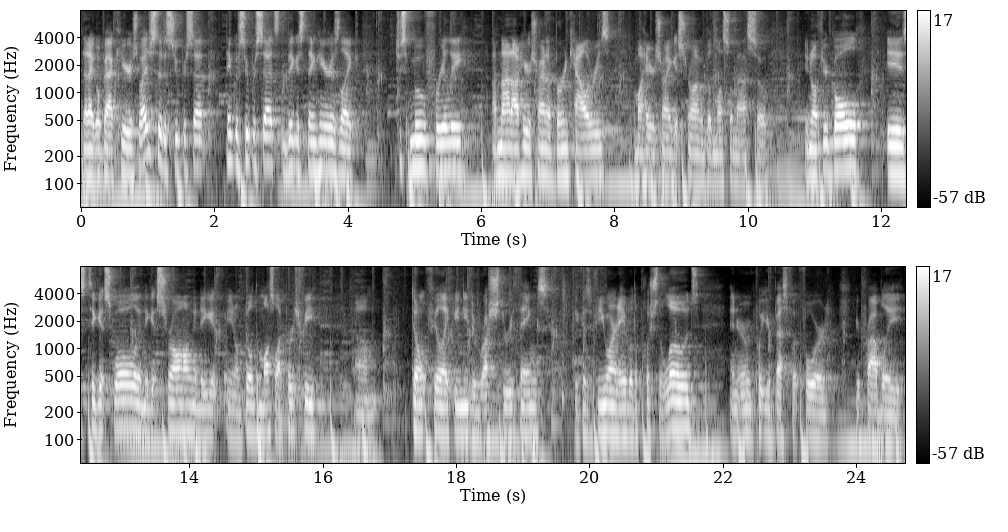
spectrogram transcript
Then I go back here. So I just did a superset. I think with supersets, the biggest thing here is like, just move freely. I'm not out here trying to burn calories. I'm out here trying to get strong and build muscle mass. So, you know, if your goal is to get swole and to get strong and to get, you know, build the muscle hypertrophy. Um, don't feel like you need to rush through things because if you aren't able to push the loads and put your best foot forward, you're probably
